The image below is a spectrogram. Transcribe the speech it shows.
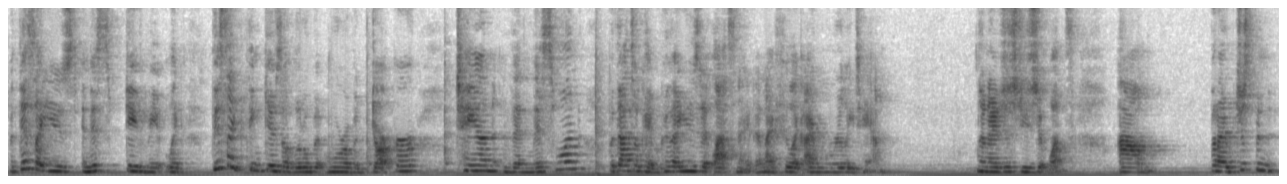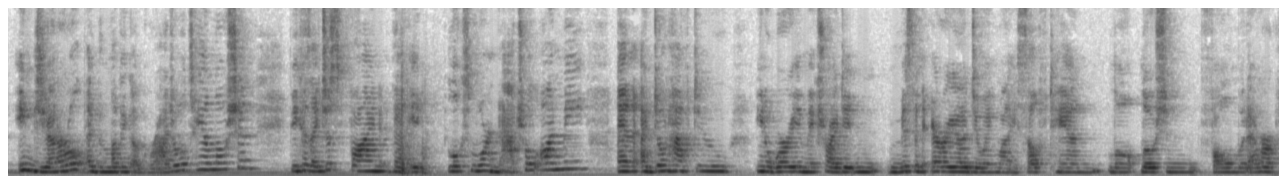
but this I used, and this gave me, like, this I think gives a little bit more of a darker tan than this one, but that's okay because I used it last night and I feel like I'm really tan. And I just used it once. Um, but I've just been, in general, I've been loving a gradual tan lotion because I just find that it looks more natural on me and I don't have to, you know, worry and make sure I didn't miss an area doing my self-tan lo lotion, foam, whatever.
